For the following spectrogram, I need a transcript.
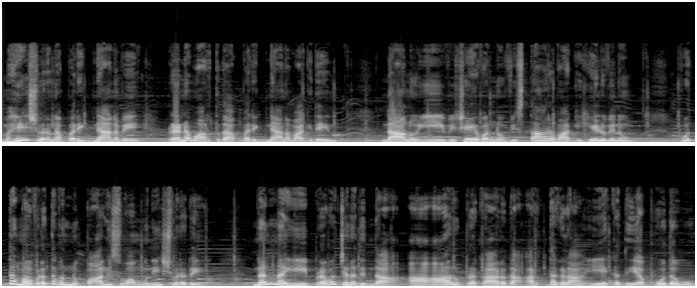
ಮಹೇಶ್ವರನ ಪರಿಜ್ಞಾನವೇ ಪ್ರಣವಾರ್ಥದ ಪರಿಜ್ಞಾನವಾಗಿದೆ. ನಾನು ಈ ವಿಷಯವನ್ನು ವಿಸ್ತಾರವಾಗಿ ಹೇಳುವೆನು. ಉತ್ತಮ ವ್ರತವನ್ನು ಪಾಲಿಸುವ ಮುನೀಶ್ವರರೇ, ನನ್ನ ಈ ಪ್ರವಚನದಿಂದ ಆ ಆರು ಪ್ರಕಾರದ ಅರ್ಥಗಳ ಏಕತೆಯ ಬೋಧವು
